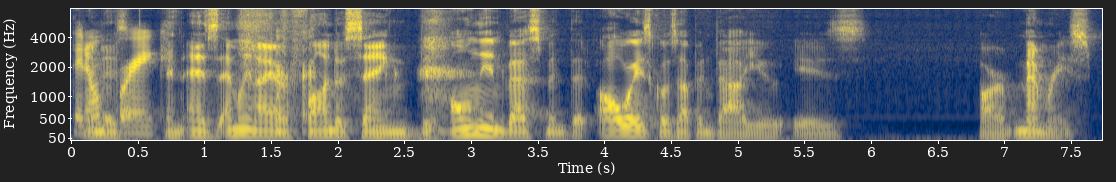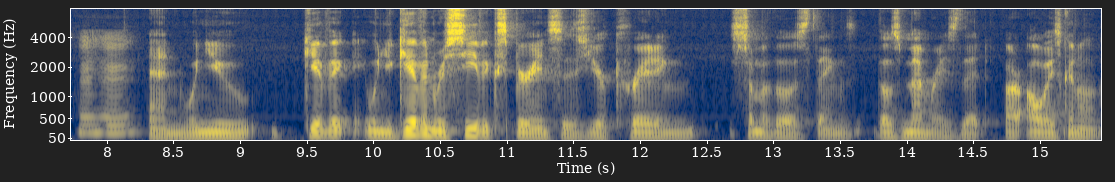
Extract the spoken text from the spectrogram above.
They don't as- break. And as Emily and I are fond of saying, the only investment that always goes up in value is our memories. hmm And when you give it, when you give and receive experiences, you're creating some of those things, those memories that are always going to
